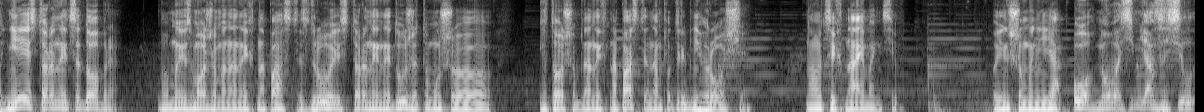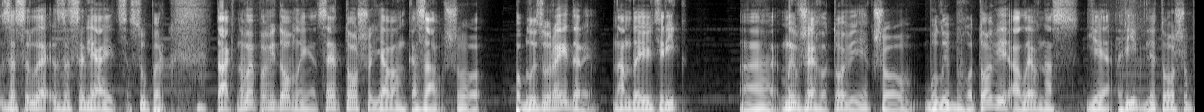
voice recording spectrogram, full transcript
Однієї сторони, це добре, бо ми зможемо на них напасти. З другої сторони, не дуже, тому що для того, щоб на них напасти, нам потрібні гроші на оцих найманців. По-іншому ніяк. О, нова сім'я засіл... заселя... заселяється. Супер. Так, нове повідомлення. Це то, що я вам казав, що поблизу рейдери нам дають рік. Е, Ми вже готові, якщо були б готові, але в нас є рік для того, щоб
